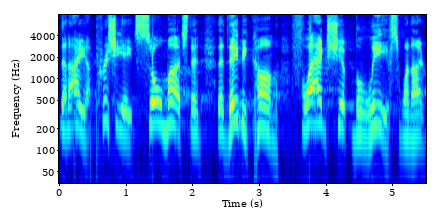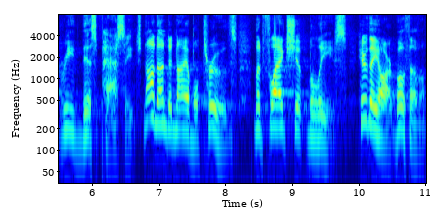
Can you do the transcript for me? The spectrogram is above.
that I appreciate so much that, that they become flagship beliefs when I read this passage. Not undeniable truths, but flagship beliefs. Here they are, both of them.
